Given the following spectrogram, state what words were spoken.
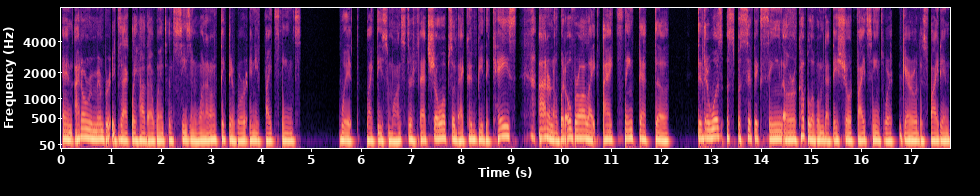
And I don't remember exactly how that went in season one. I don't think there were any fight scenes with like these monsters that show up. So that could be the case. I don't know. But overall, like I think that the that there was a specific scene or a couple of them that they showed fight scenes where Geralt is fighting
